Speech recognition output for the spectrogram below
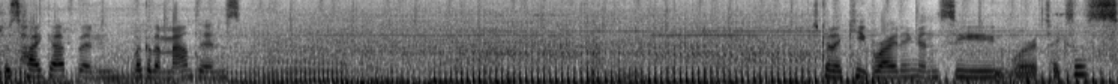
just hike up and look at the mountains. Just gonna keep riding and see where it takes us.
